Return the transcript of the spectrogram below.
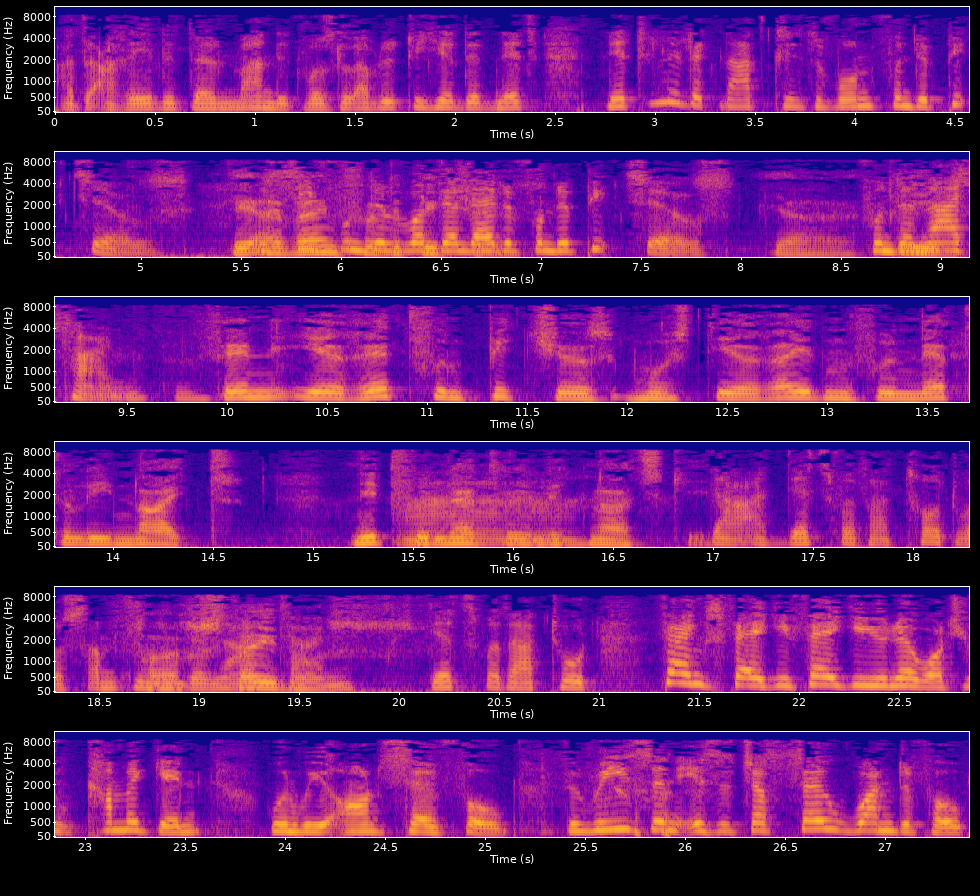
I, I read it down, man. It was lovely to hear that Net, Natalie Legnatli is the one from the pictures. You see, weint von the Leute pictures. von the pictures. Ja, Von der please. Nighttime. Wenn ihr redet von Pictures, müsst ihr reden von Natalie Knight. Nicht von Ah. Natalie Lignatsky. Yeah, that's what I thought was something in the Versteh nighttime. das. That's what I thought. Thanks, Faggy. Faggy, you know what? You'll come again when we aren't so full. The reason is it's just so wonderful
